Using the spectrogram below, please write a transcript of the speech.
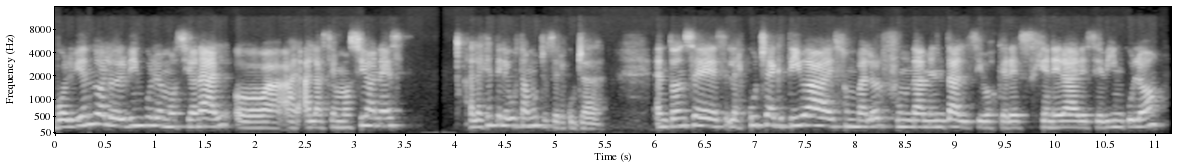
volviendo a lo del vínculo emocional o a, las emociones, a la gente le gusta mucho ser escuchada. Entonces, la escucha activa es un valor fundamental si vos querés generar ese vínculo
